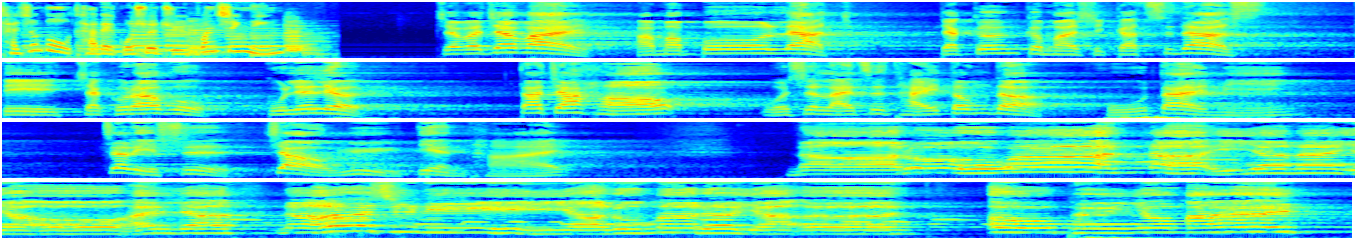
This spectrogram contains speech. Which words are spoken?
财政部台北国税局关心您。加外加外，阿玛波拉，扎根格玛西卡斯达斯，迪加古拉布古列列。大家好，我是来自台东的胡代明，这里是教育电台。那罗哇那咿呀那呀哦哎呀，那是你呀鲁玛的呀恩哦，朋友们。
